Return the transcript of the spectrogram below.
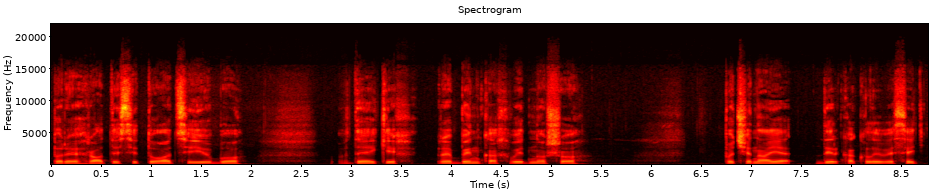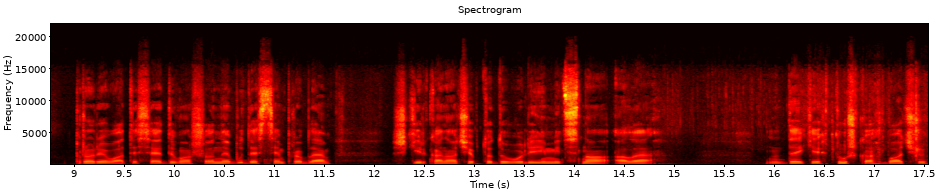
переграти ситуацію, бо в деяких рибинках видно, що починає дирка, коли висить, прориватися. Я думав, що не буде з цим проблем. Шкірка начебто доволі і міцна, але на деяких тушках бачу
